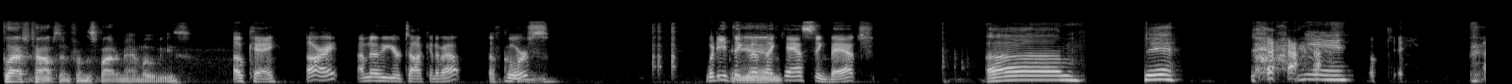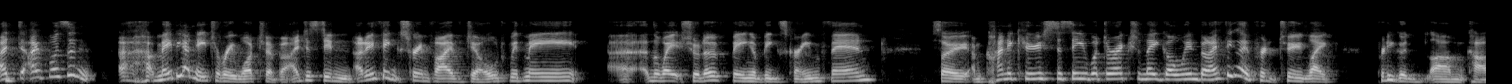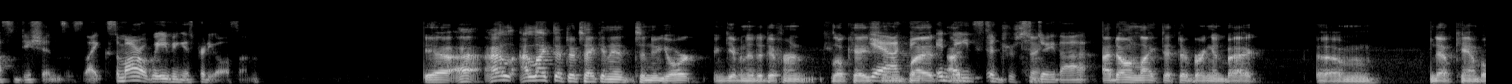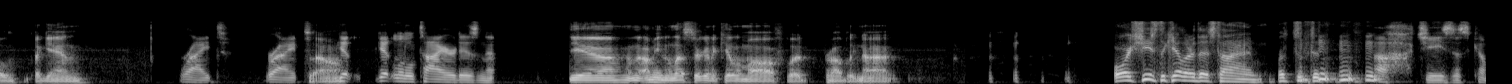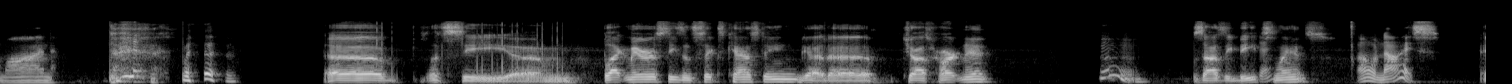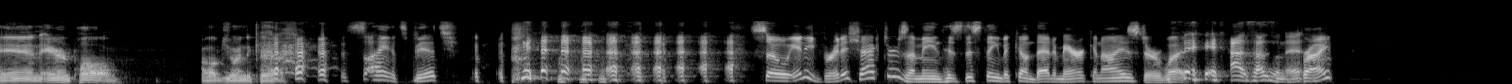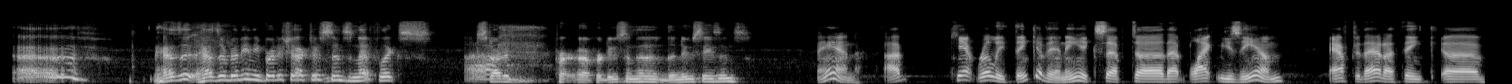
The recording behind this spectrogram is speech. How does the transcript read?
Flash Thompson from the Spider-Man movies. Okay. All right. I know who you're talking about, of course. What do you think of And- that casting, Batch? Um, yeah, Yeah. Okay. I, I wasn't. Uh, maybe I need to rewatch it, but I just didn't. I don't think Scream Five gelled with me uh, the way it should have. Being a big Scream fan, so I'm kind of curious to see what direction they go in. But I think they're pretty two like pretty good um, cast additions. It's like Samara Weaving is pretty awesome. Yeah, I, I I like that they're taking it to New York and giving it a different location. yeah, I think but it I, needs to, to do that. I don't like that they're bringing back um, Neve Campbell again. Right. Right. So Get getting a little tired, isn't it? Yeah, I mean, unless they're going to kill him off, but probably not. or she's the killer this time. Let's just, Oh, Jesus, come on. Uh, let's see. Um, Black Mirror season six casting got uh, Josh Hartnett, Hmm. Zazie Beetz, Okay. Lance, Oh, nice. and Aaron Paul. All join the cast. Science, bitch. So, any British actors? I mean, has this thing become that Americanized or what? it has, hasn't it? right? uh, has it? Has there been any British actors since Netflix started pr- uh, producing the the new seasons? Man, I can't really think of any except uh, that Black Museum. After that, I think, uh,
